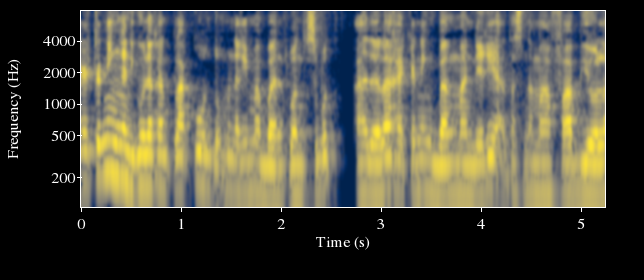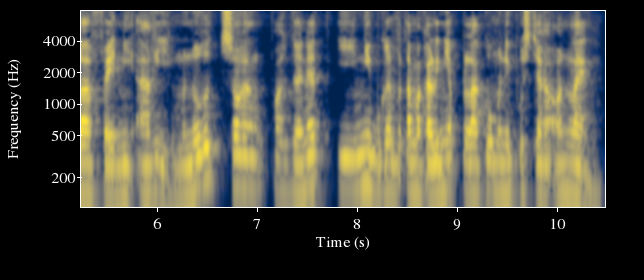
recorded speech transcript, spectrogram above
Rekening yang digunakan pelaku untuk menerima bantuan tersebut adalah rekening Bank Mandiri atas nama Fabiola Feni Ari. Menurut seorang warganet, ini bukan pertama kalinya pelaku menipu secara online.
